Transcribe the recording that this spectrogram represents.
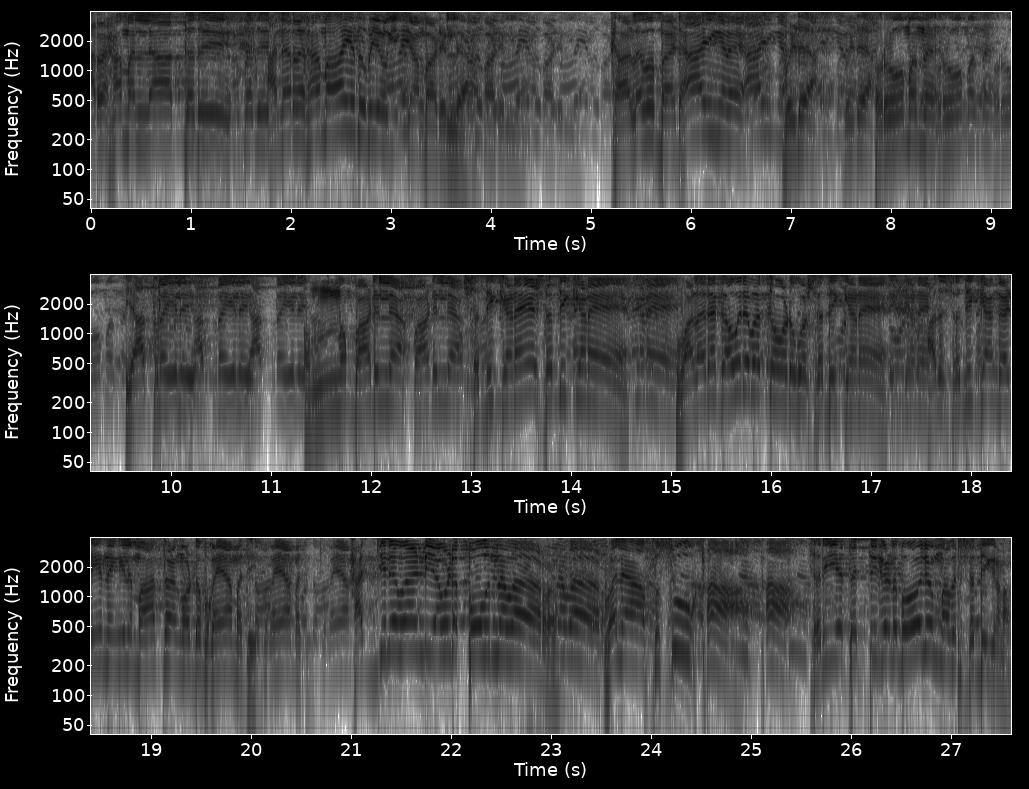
അർഹമല്ലാത്തത് അനർഹമായത് ഉപയോഗിക്കാൻ പാടില്ല. കളവ് ബഡായി ഇങ്ങനെ വിടുക. വിടുക റൂമെന്ന് യാത്രയിൽ യാത്രയിൽ യാത്രയിൽ ഒന്നും പാടില്ല. പാടില്ല ശ്രദ്ധിക്കണേ ശ്രദ്ധിക്കണേ. വളരെ ഗൗരവത്തോടുകൂടി ശ്രദ്ധിക്കണേ. അത് ശ്രദ്ധിക്കാൻ കഴിയുന്നെങ്കിൽ മാത്രം അങ്ങോട്ട് പോയാൽ മതി. ഹജ്ജിന് വേണ്ടി അവിടെ പോകുന്നവർ. ചെറിയ തെറ്റുകൾ പോലും അവർ ശ്രദ്ധിക്കണം.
